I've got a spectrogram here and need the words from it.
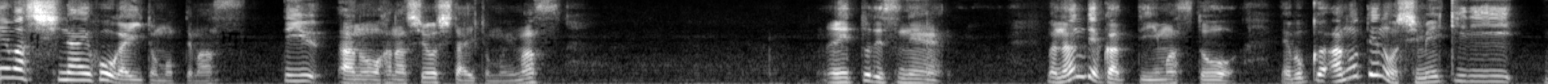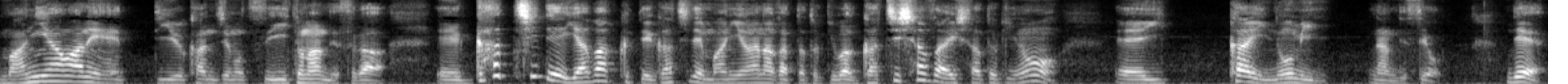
似はしない方がいいと思ってます。っていう、あの、お話をしたいと思います。えっとですね、まあ、なんでかって言いますと、僕、あの手の締め切り間に合わねえっていう感じのツイートなんですが、えーガチでやばくてガチで間に合わなかった時は、ガチ謝罪した時の、え1回のみなんですよ。で、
